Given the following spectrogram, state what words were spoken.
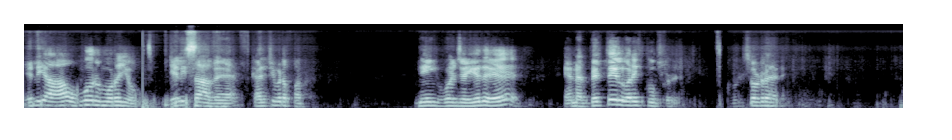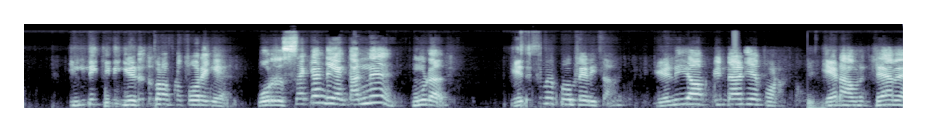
எலியா ஒவ்வொரு முறையும் எலிசாவை கழிச்சு விட பார்க்க நீங்க கொஞ்சம் இரு. என்னை பெத்தேல் வரைக்கும் கூப்பிடு. அப்படி சொல்றாரு. இன்னைக்கு நீங்க எடுத்துக்கொள்ள போறீங்க. ஒரு செகண்ட் என் கண்ணு மூடாது. எதுக்குமே போகல எலிசா. எலியா பின்னாடியே போனான். ஏன்னா அவனுக்கு தேவை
